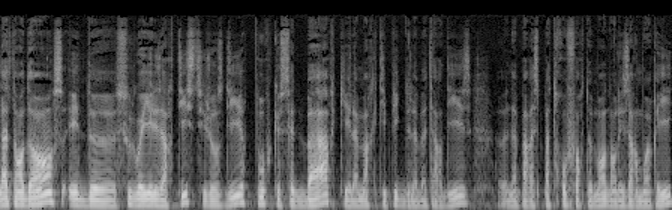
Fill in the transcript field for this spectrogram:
la tendance est de soudoyer les artistes, si j'ose dire, pour que cette barre, qui est la marque typique de la bâtardise, euh, n'apparaisse pas trop fortement dans les armoiries.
